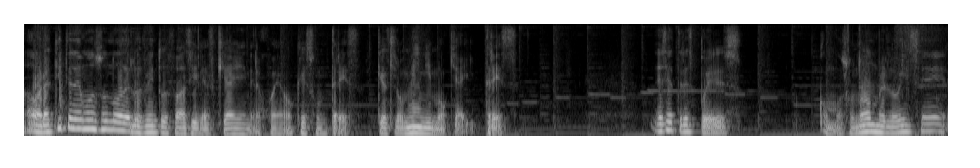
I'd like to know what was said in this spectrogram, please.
Ahora aquí tenemos uno de los vientos fáciles que hay en el juego, que es un 3, que es lo mínimo que hay, 3. Ese 3 pues, como su nombre lo dice,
